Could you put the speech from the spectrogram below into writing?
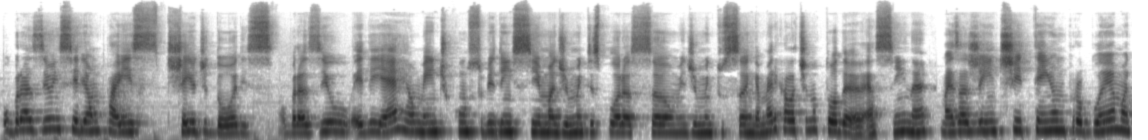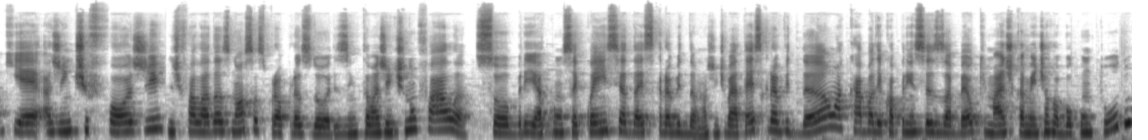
o Brasil em si é um país cheio de dores. O Brasil, ele é realmente construído em cima de muita exploração e de muito sangue. América Latina toda é assim, né? Mas a gente tem um problema que é a gente foge de falar das nossas próprias dores. Então a gente não fala sobre a consequência da escravidão. A gente vai até a escravidão, acaba ali com a princesa Isabel, que magicamente acabou com tudo,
